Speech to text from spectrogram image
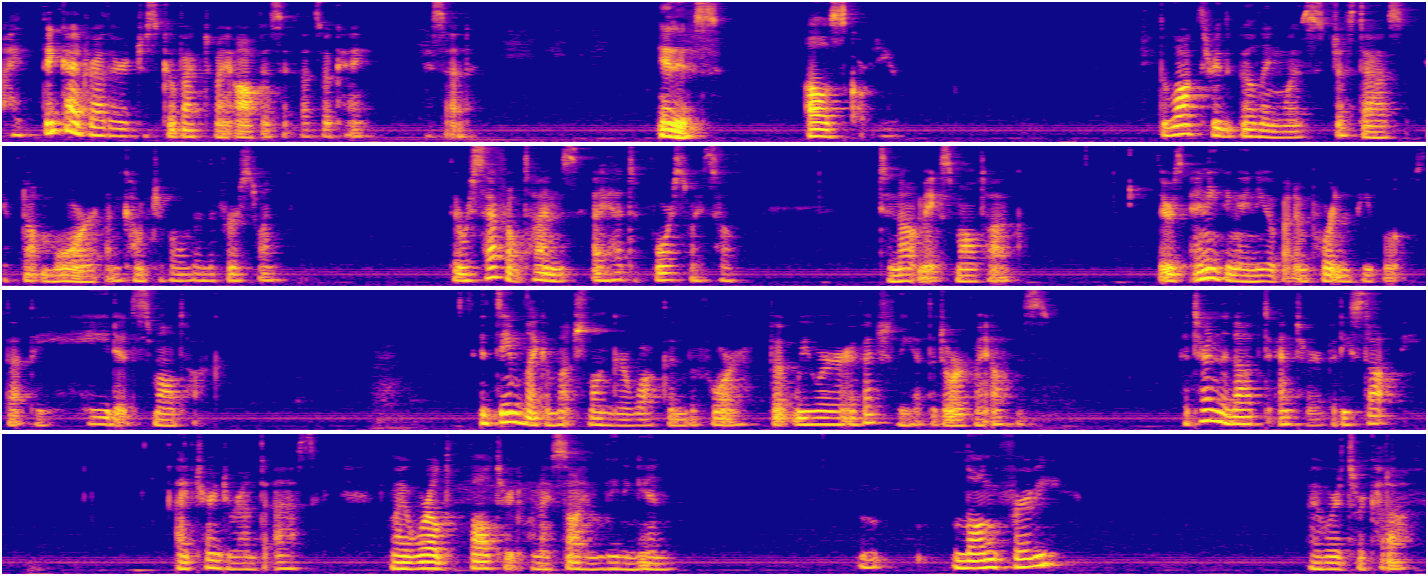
I think I'd rather just go back to my office if that's okay, I said. It is. I'll escort you. The walk through the building was just as, if not more, uncomfortable than the first one. There were several times I had to force myself to not make small talk. If there was anything I knew about important people, it was that they hated small talk. It seemed like a much longer walk than before, but we were eventually at the door of my office. I turned the knob to enter, but he stopped me. I turned around to ask. My world faltered when I saw him leaning in. Long Furby? My words were cut off.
